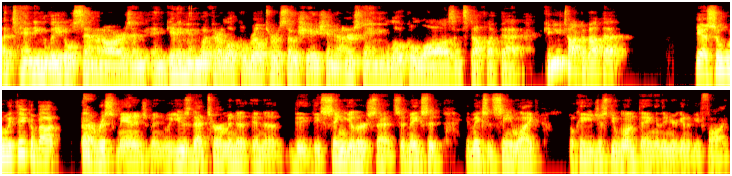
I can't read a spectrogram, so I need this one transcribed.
attending legal seminars and, and getting in with their local realtor association and understanding local laws and stuff like that. Can you talk about that? Yeah. So when we think about risk management. We use that term in a in a the, the singular sense. It makes it it makes it seem like okay, you just do one thing and then you're going to be fine.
